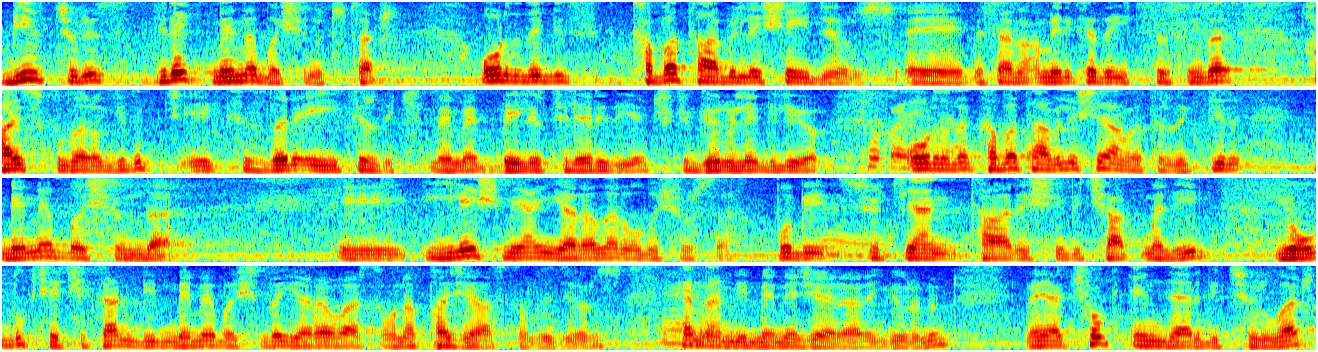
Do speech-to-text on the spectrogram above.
bir türü direkt meme başını tutar. Orada da biz kaba tabirle şey diyoruz. Ee, mesela Amerika'da ihtisasında high school'lara gidip e, kızları eğitirdik. Meme belirtileri diye. Çünkü görülebiliyor. Çok önemli Orada da kaba tabirle şey anlatırdık. Bir meme başında e, iyileşmeyen yaralar oluşursa, bu bir sütyen tarihi bir çarpma değil, yoldukça çıkan bir meme başında yara varsa ona paje hastalığı diyoruz. Hemen bir meme cerrahı görünün. Veya çok ender bir tür var.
